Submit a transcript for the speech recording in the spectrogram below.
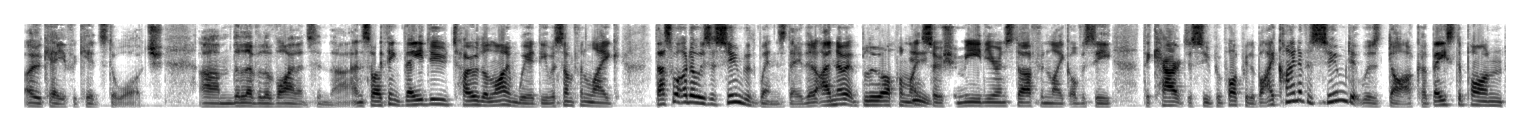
okay for kids to watch um, the level of violence in that. And so I think they do toe the line weirdly with something like that's what I'd always assumed with Wednesday. That I know it blew up on like mm. social media and stuff, and like obviously the character's super popular, but I kind of assumed it was darker based upon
